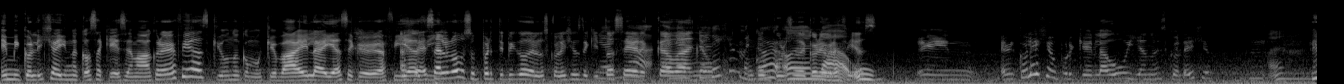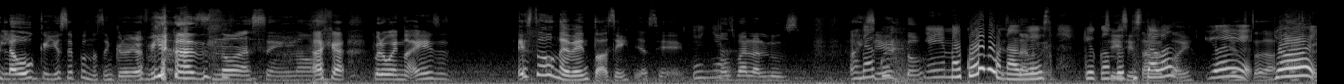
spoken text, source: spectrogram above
En mi colegio hay una cosa que se llamaba coreografías, que uno como que baila y hace coreografías. Ajá, es algo súper típico de los colegios de Quito ¿En hacer cada en el año colegio un concurso de coreografías. En, el colegio, porque la U ya no es colegio. Mm, En la U, que yo sepa, no hacen coreografías. No hacen, no. Ajá, pero bueno, es, es todo un evento así. Ya sé, nos va la luz. Ay, Me acu- cierto. Me acuerdo una tarde. vez que cuando sí, tú estabas, todavía. yo, yo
